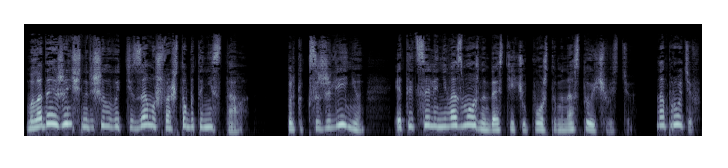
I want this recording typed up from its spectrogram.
молодая женщина решила выйти замуж во что бы то ни стало. Только, к сожалению, этой цели невозможно достичь упорством и настойчивостью. Напротив,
